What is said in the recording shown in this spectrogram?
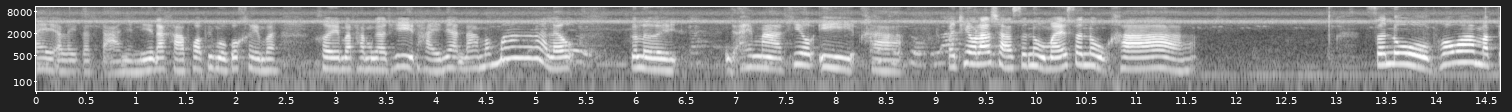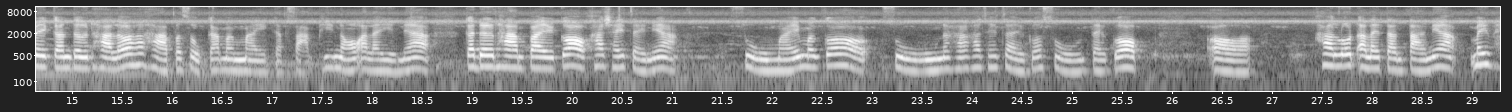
ยอะไรต่างๆ อย่างนี้นะคะเพราะพี่โมก็เคยมาเคยมาทำงานที่ไทยเนี่ยนานมากๆแล้วก็เลย ให้มาเที่ยวอีกค่ะ ไปเที่ยวราชาสนุกไหมสนุกค่ะ สนุกเพราะว่ามันเป็นการเดินทางแล้วก็หาประสบการณ์ใหม่ๆกับสามพี่น้องอะไรอย่างเนี้ยการเดินทางไปก็ค่าใช้จ่ายเนี่ย สูงไหมมันก็สูงนะคะ ค่าใช้จ่ายก็สูงแต่ก็เอ่อค่ารถอะไรต่างๆเนี่ยไม่แพ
